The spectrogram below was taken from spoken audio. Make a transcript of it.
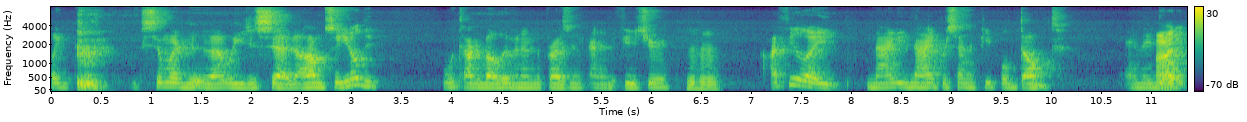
like similar to that, what you just said. Um. So you know, the, we talk about living in the present and in the future. Mm-hmm. I feel like ninety nine percent of people don't, and they don't.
